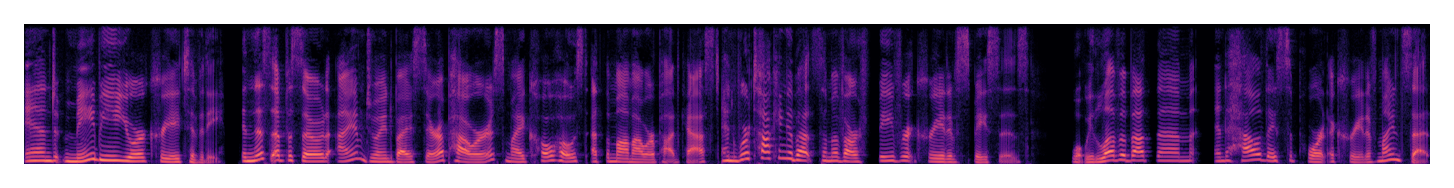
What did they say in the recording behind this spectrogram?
and maybe your creativity. In this episode, I am joined by Sarah Powers, my co host at the Mom Hour podcast, and we're talking about some of our favorite creative spaces, what we love about them, and how they support a creative mindset.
